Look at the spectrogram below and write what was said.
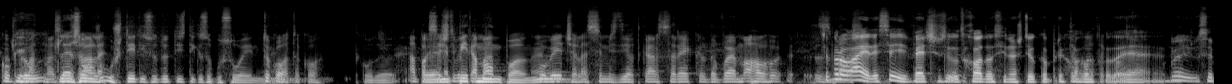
Tle so države. ušteti so tudi tisti, ki so posojeni. Tako, ne. tako. Tako da, Ampak se je številka pol, ne. Povečala se mi zdi, odkar so rekli, da bo je malo. Čeprav, zmanjšala. ajde, sej več odhodov si naštel, kot prihodov. Tako, Tako, tako. je, Glej, Se,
